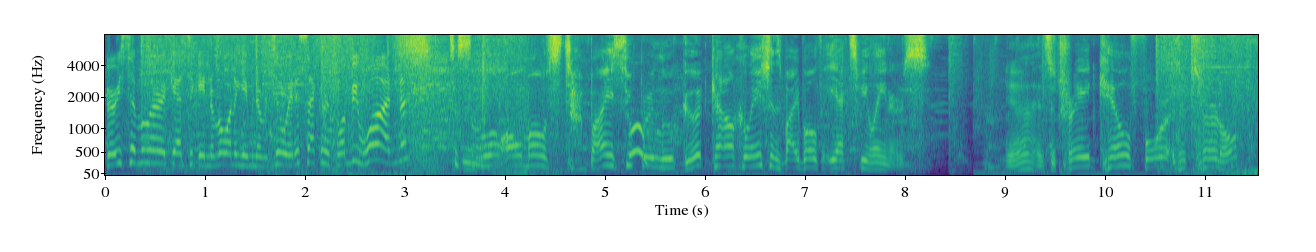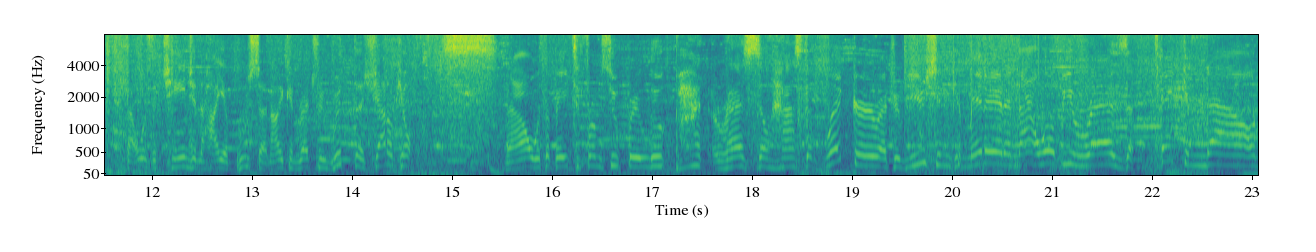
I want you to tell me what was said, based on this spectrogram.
very similar again to game number one and game number two. Wait a second, it's 1v1. It's a solo almost by Super Luke. Good calculations by both EXP laners. Yeah, it's a trade kill for the turtle. That was a change in the Hayabusa. Now you can retreat with the shadow kill. Now with the bait from Super Luke, but Rez still has the flicker. Retribution committed, and that will be Rez taken down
